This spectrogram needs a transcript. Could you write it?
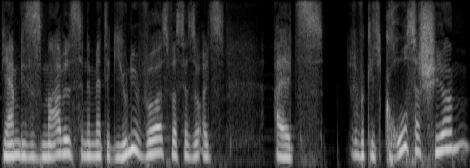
wir haben dieses Marvel Cinematic Universe, was ja so als als wirklich großer Schirm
